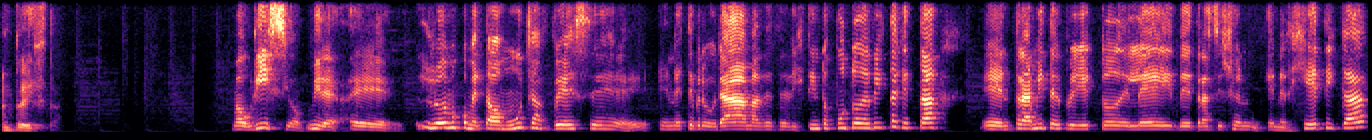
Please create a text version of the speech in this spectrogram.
entrevista. Mauricio, mire, eh, lo hemos comentado muchas veces en este programa desde distintos puntos de vista que está en trámite el proyecto de ley de transición energética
